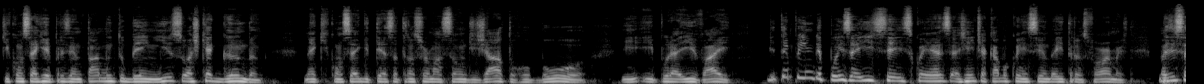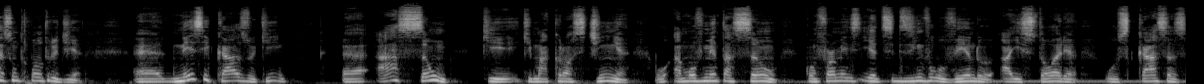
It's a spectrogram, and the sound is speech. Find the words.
que consegue representar muito bem isso, eu acho que é Gundam. Né, que consegue ter essa transformação de jato, robô e, e por aí vai. E tempinho depois aí vocês conhecem, a gente acaba conhecendo aí Transformers, mas esse é assunto para outro dia. É, nesse caso aqui, é, a ação que, que Macross tinha, a movimentação, conforme ia se desenvolvendo a história, os caças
